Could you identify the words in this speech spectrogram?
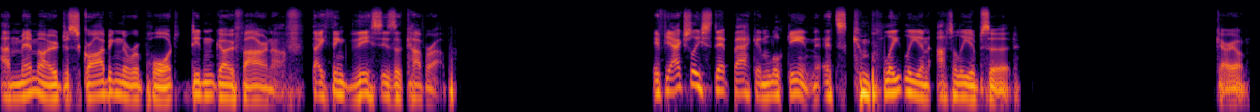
a memo describing the report didn't go far enough. They think this is a cover up. If you actually step back and look in, it's completely and utterly absurd. Carry on.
